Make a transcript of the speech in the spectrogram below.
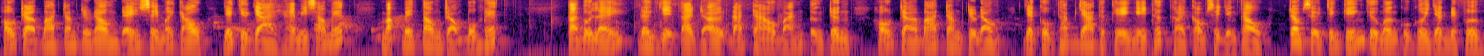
hỗ trợ 300 triệu đồng để xây mới cầu với chiều dài 26 m, mặt bê tông rộng 4 m. Tại buổi lễ, đơn vị tài trợ đã trao bản tượng trưng hỗ trợ 300 triệu đồng và cùng tham gia thực hiện nghi thức khởi công xây dựng cầu trong sự chứng kiến vui mừng của người dân địa phương.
